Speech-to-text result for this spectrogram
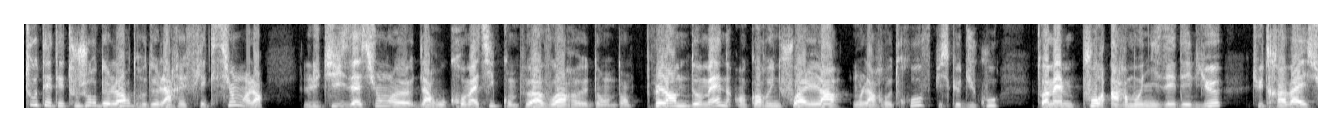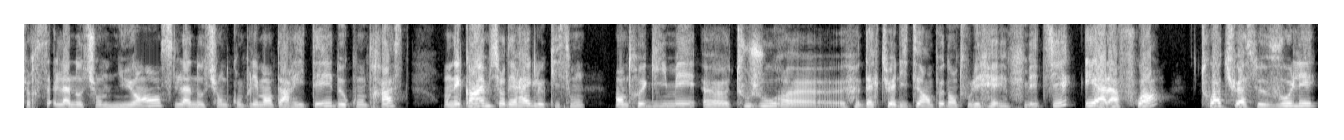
tout était toujours de l'ordre de la réflexion. Alors l'utilisation de la roue chromatique qu'on peut avoir dans, plein de domaines. Encore une fois, là, on la retrouve, puisque du coup, toi-même, pour harmoniser des lieux, tu travailles sur la notion de nuance, la notion de complémentarité, de contraste. On est quand même sur des règles qui sont, entre guillemets, toujours d'actualité un peu dans tous les métiers. Et à la fois, toi, tu as ce volet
